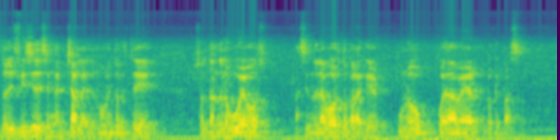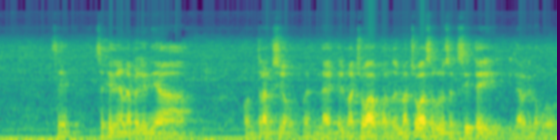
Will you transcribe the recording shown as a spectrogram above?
lo difícil es engancharla en el momento que esté soltando los huevos, haciendo el aborto para que uno pueda ver lo que pasa. ¿Sí? Se genera una pequeña contracción. el macho va, cuando el macho va seguro se excite y, y largue los huevos.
